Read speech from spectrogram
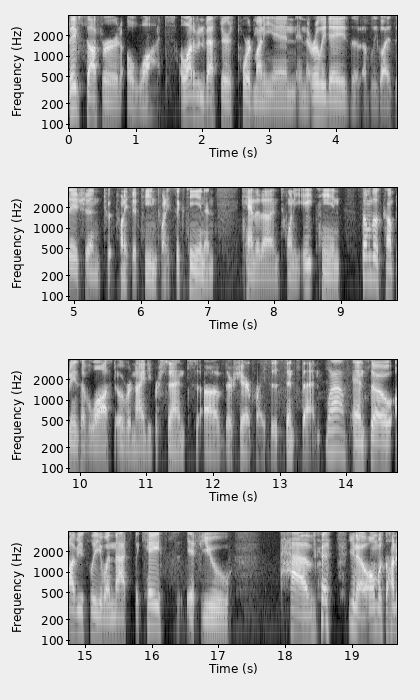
they've suffered a lot. A lot of investors poured money in in the early days of, of legalization, 2015, 2016, and Canada in 2018. Some of those companies have lost over 90% of their share prices since then. Wow. And so, obviously, when that's the case, if you have you know almost 100%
